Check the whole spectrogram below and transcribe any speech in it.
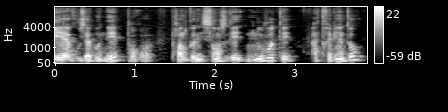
et à vous abonner pour prendre connaissance des nouveautés. À très bientôt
